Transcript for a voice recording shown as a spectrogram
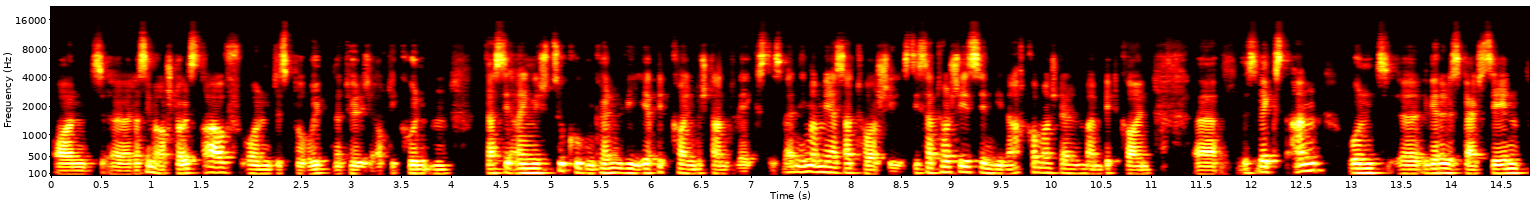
Und äh, da sind wir auch stolz drauf und es beruhigt natürlich auch die Kunden, dass sie eigentlich zugucken können, wie ihr Bitcoin-Bestand wächst. Es werden immer mehr Satoshis. Die Satoshis sind die Nachkommastellen beim Bitcoin. Äh, das wächst an und äh, ihr werdet es gleich sehen,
